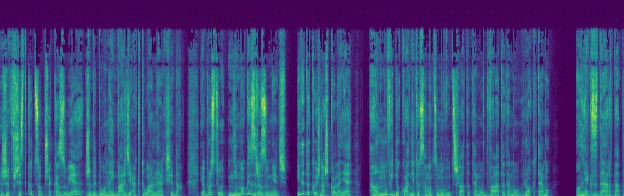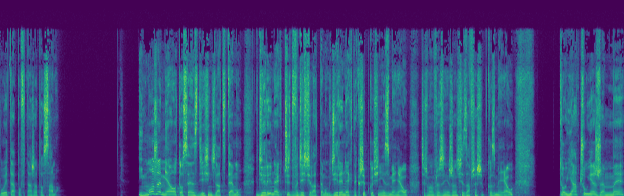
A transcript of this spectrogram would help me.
że wszystko, co przekazuję, żeby było najbardziej aktualne, jak się da. Ja po prostu nie mogę zrozumieć, idę do kogoś na szkolenie, a on mówi dokładnie to samo, co mówił 3 lata temu, 2 lata temu, rok temu. On jak zdarta płyta powtarza to samo. I może miało to sens 10 lat temu, gdzie rynek, czy 20 lat temu, gdzie rynek tak szybko się nie zmieniał, chociaż mam wrażenie, że on się zawsze szybko zmieniał, to ja czuję, że my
